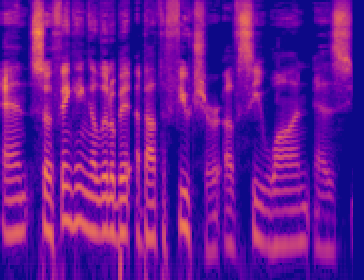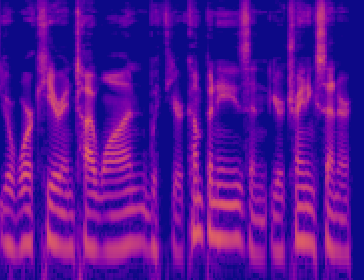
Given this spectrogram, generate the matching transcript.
And so thinking a little bit about the future of Siwan as your work here in Taiwan with your companies and your training center,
